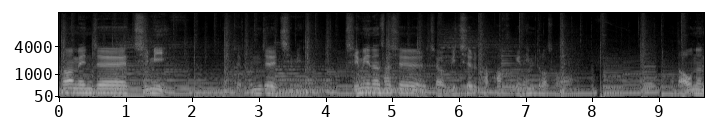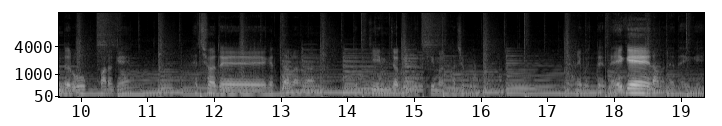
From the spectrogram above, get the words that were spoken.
그 다음에 이제 지미 이제 문제의 지미는 지미는 사실 제가 위치를 다 파악하기는 힘들어서 나오는 대로 빠르게 해치워야 되겠다라는 느낌적인 느낌을 가지고 다니고 있는데 4개 남았네요 4개.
